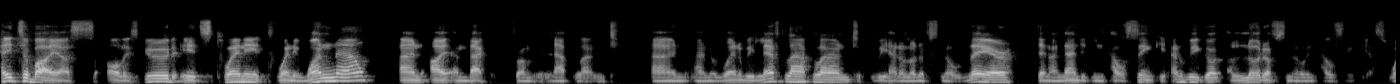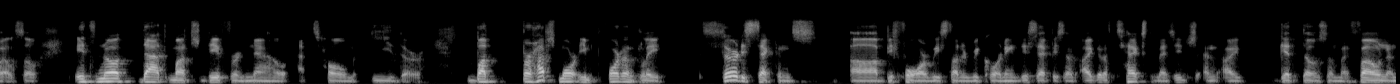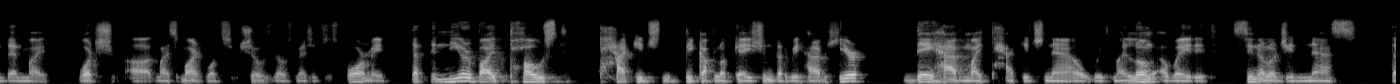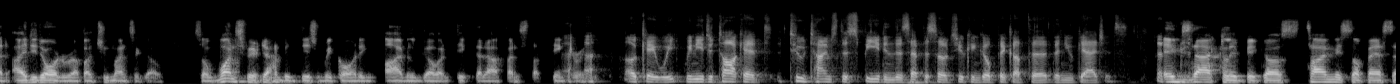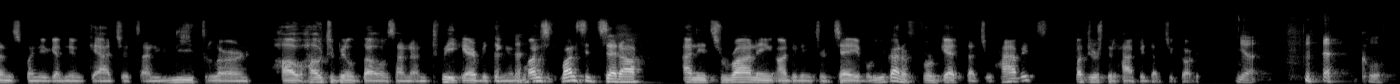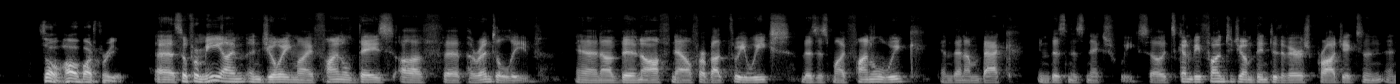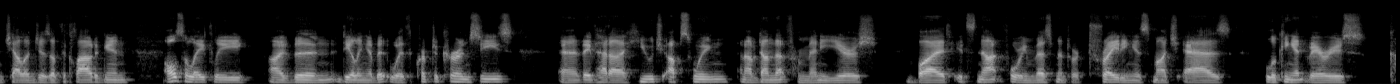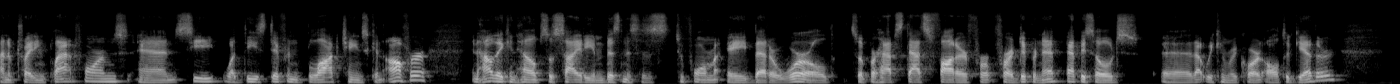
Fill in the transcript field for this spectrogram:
Hey, Tobias. All is good. It's 2021 now and I am back from Lapland. And, and when we left Lapland, we had a lot of snow there. Then I landed in Helsinki, and we got a lot of snow in Helsinki as well. So it's not that much different now at home either. But perhaps more importantly, 30 seconds uh, before we started recording this episode, I got a text message, and I get those on my phone, and then my watch, uh, my smartwatch shows those messages for me. That the nearby post package pickup location that we have here, they have my package now with my long awaited Synology NAS that I did order about two months ago. So once we're done with this recording, I will go and pick that up and start tinkering. okay, we, we need to talk at two times the speed in this episode so you can go pick up the, the new gadgets. exactly, because time is of essence when you get new gadgets and you need to learn how, how to build those and, and tweak everything. And once once it's set up, and it's running underneath your table, you kind of forget that you have it, but you're still happy that you got it. Yeah. cool. So, how about for you? Uh, so, for me, I'm enjoying my final days of uh, parental leave. And I've been off now for about three weeks. This is my final week, and then I'm back in business next week. So, it's going to be fun to jump into the various projects and, and challenges of the cloud again. Also, lately, I've been dealing a bit with cryptocurrencies and they've had a huge upswing and i've done that for many years but it's not for investment or trading as much as looking at various kind of trading platforms and see what these different blockchains can offer and how they can help society and businesses to form a better world. So perhaps that's fodder for, for different ep- episodes uh, that we can record all together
